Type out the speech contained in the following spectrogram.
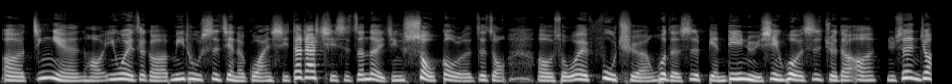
呃，今年哈、哦，因为这个 Me Too 事件的关系，大家其实真的已经受够了这种呃所谓父权或者是贬低女性，或者是觉得哦、呃，女生你就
